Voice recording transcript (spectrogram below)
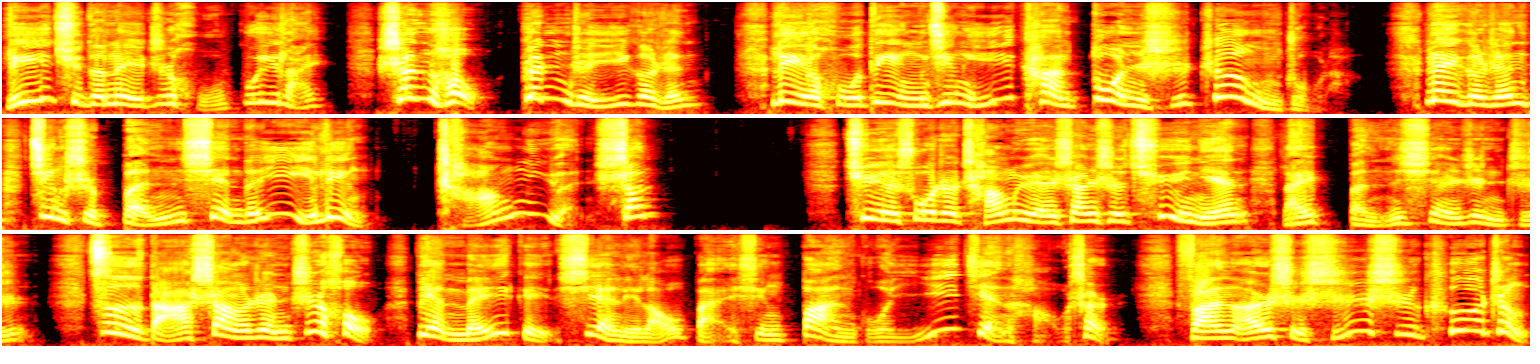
离去的那只虎归来，身后跟着一个人。猎户定睛一看，顿时怔住了。那个人竟是本县的义令常远山。却说这常远山是去年来本县任职，自打上任之后，便没给县里老百姓办过一件好事，反而是实施苛政，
